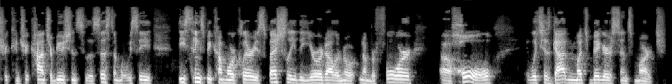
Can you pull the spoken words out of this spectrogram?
contri- contributions to the system, what we see these things become more clear, especially the Eurodollar no, number four uh, hole, which has gotten much bigger since March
